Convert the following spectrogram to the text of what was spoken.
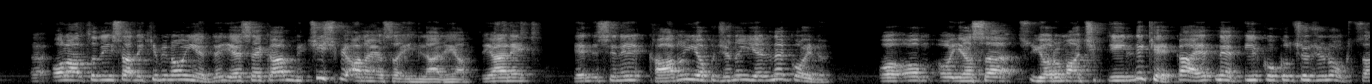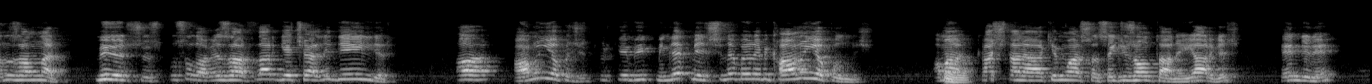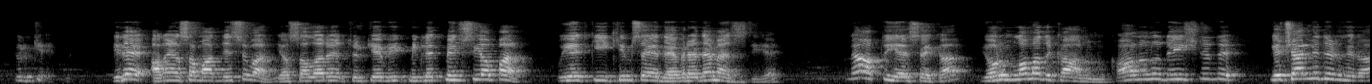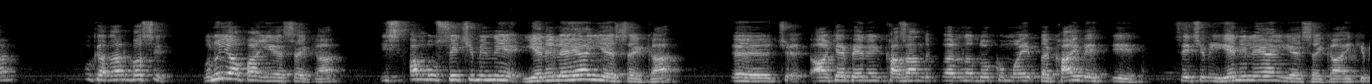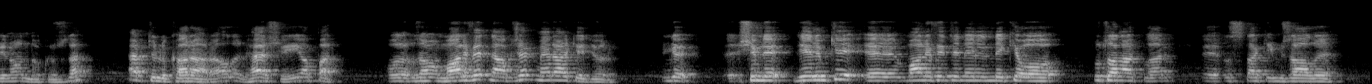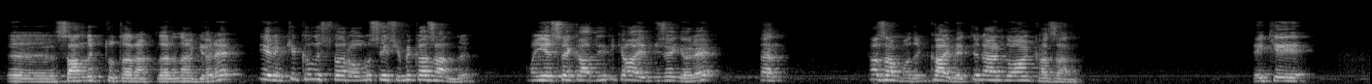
16 Nisan 2017'de YSK müthiş bir anayasa ihlali yaptı. Yani kendisini kanun yapıcının yerine koydu. O, o, o yasa yorumu açık değildi ki. Gayet net. İlkokul çocuğunu okutsanız anlar mühürsüz, pusula ve zarflar geçerli değildir. A, kanun yapıcı. Türkiye Büyük Millet Meclisi'nde böyle bir kanun yapılmış. Ama Hı. kaç tane hakim varsa 8-10 tane yargıç kendini Türkiye bir de anayasa maddesi var. Yasaları Türkiye Büyük Millet Meclisi yapar. Bu yetkiyi kimseye devredemez diye. Ne yaptı YSK? Yorumlamadı kanunu. Kanunu değiştirdi. Geçerlidir dedi ha. Bu kadar basit. Bunu yapan YSK, İstanbul seçimini yenileyen YSK, e, AKP'nin kazandıklarına dokunmayıp da kaybettiği seçimi yenileyen YSK 2019'da her türlü kararı alır, her şeyi yapar. O zaman muhalefet ne yapacak merak ediyorum. Çünkü e, şimdi diyelim ki e, muhalefetin elindeki o tutanaklar, işte ıslak imzalı e, sandık tutanaklarına göre diyelim ki Kılıçdaroğlu seçimi kazandı. Ama YSK dedi ki hayır bize göre sen kazanmadın, kaybettin, Erdoğan kazandı. Peki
